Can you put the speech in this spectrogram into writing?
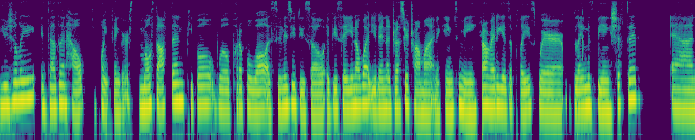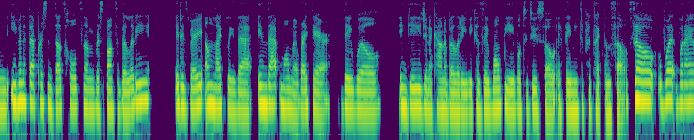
Usually it doesn't help to point fingers. Most often people will put up a wall as soon as you do so. If you say, you know what, you didn't address your trauma and it came to me, already is a place where blame is being shifted. And even if that person does hold some responsibility, it is very unlikely that in that moment right there, they will engage in accountability because they won't be able to do so if they need to protect themselves. So what, what I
